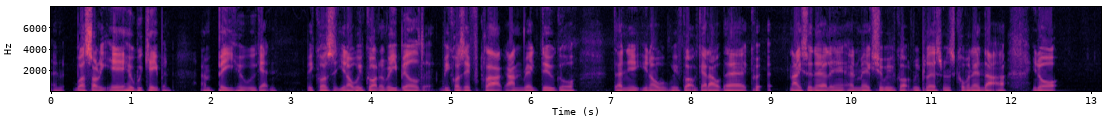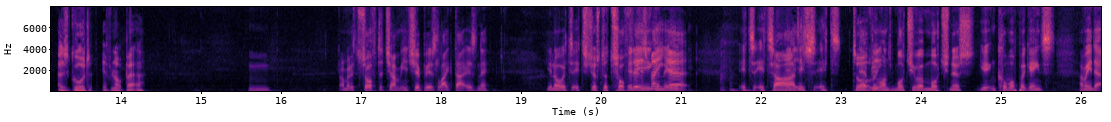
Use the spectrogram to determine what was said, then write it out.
and well, sorry, a who we're keeping, and b who we're getting, because you know we've got to rebuild. Because if Clarke and Rigg do go, then you you know we've got to get out there nice and early and make sure we've got replacements coming in that are you know as good, if not better. I mean, it's tough. The championship is like that, isn't it? You know, it's it's just a tough It league. is, mate. and it- Yeah. It's it's hard. It it's it's Totally. everyone's much of a muchness. You can come up against. I mean, uh,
